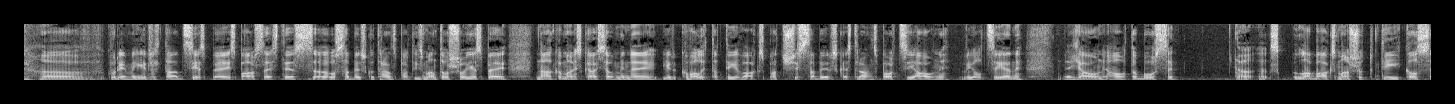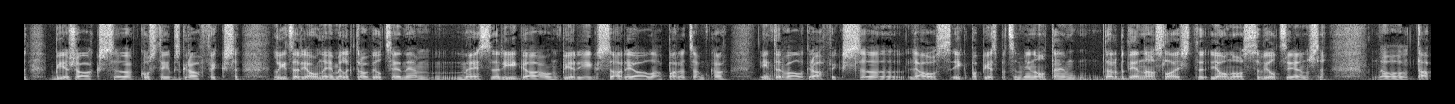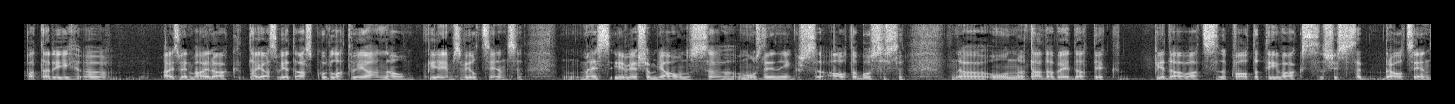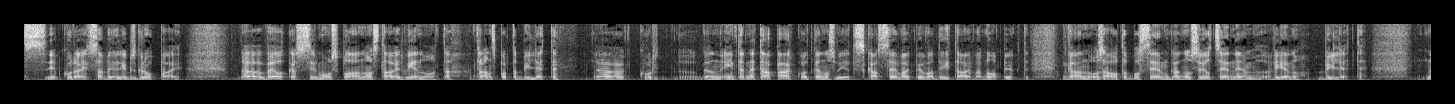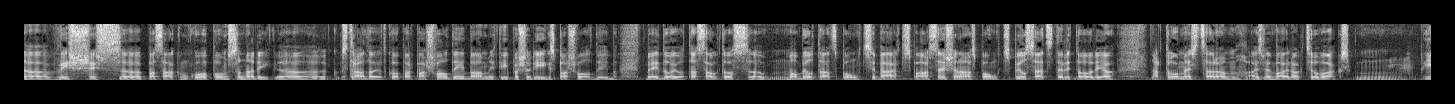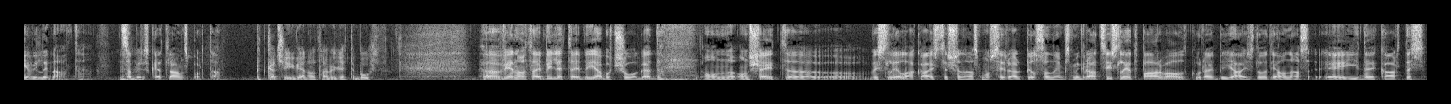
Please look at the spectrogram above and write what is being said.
kuriem ir tādas iespējas pārsēsties uz sabiedrisko transportu, izmantos šo iespēju. Nākamais, kā jau minēju, ir kvalitatīvāks pats šis sabiedriskais transports, jauni vilcieni, jauni autobusi labāks maršrutu tīkls, biežāks kustības grafiks. Līdz ar jaunajiem elektrovilcieniem mēs Rīgā un Pierīgas areālā paredzam, ka intervāla grafiks ļaus ik pa 15 minūtēm darba dienās laist jaunos vilcienus. Tāpat arī aizvien vairāk tajās vietās, kur Latvijā nav pieejams vilciens, mēs ieviešam jaunus, uh, mūsdienīgus uh, autobusus, uh, un tādā veidā tiek piedāvāts kvalitatīvāks šis brauciens jebkurai sabiedrības grupai. Vēl kas ir mūsu plānos, tā ir vienota transporta biļete kur gan internetā pērkot, gan uz vietas kasē vai pie vadītāja var nopirkt gan uz autobusiem, gan uz vilcieniem vienu biļeti. Viss šis pasākumu kopums un arī strādājot kopā ar pašvaldībām, it īpaši Rīgas pašvaldība, veidojot tās augtos mobilitātes punktus, jeb ērtus pārsēšanās punktus pilsētas teritorijā, ar to mēs ceram aizvien vairāk cilvēkus mm, ievilināt sabiedriskajā transportā. Bet kad šī vienotā biļete būs? Vienotai biļetei bija jābūt šogad. Un, un šeit uh, vislielākā aizķeršanās mums ir ar pilsonības migrācijas lietu pārvaldi, kurai bija jāizdod jaunās EID kartes.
